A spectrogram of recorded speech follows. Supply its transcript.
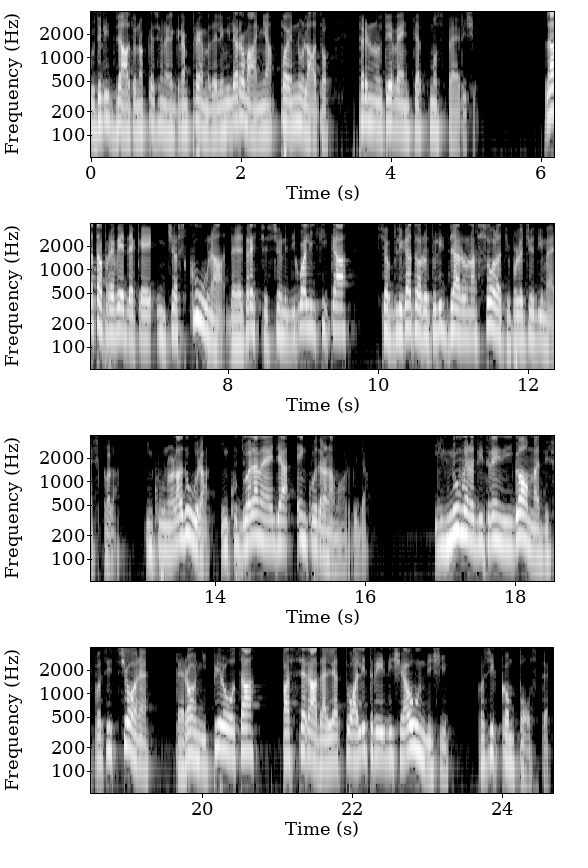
utilizzato in occasione del Gran Premio dell'Emilia Romagna, poi annullato per noti eventi atmosferici. L'ATA prevede che in ciascuna delle tre sessioni di qualifica sia obbligatorio utilizzare una sola tipologia di mescola, in Q1 la dura, in Q2 la media e in Q3 la morbida. Il numero di treni di gomma a disposizione per ogni pilota passerà dagli attuali 13 a 11, così composte.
